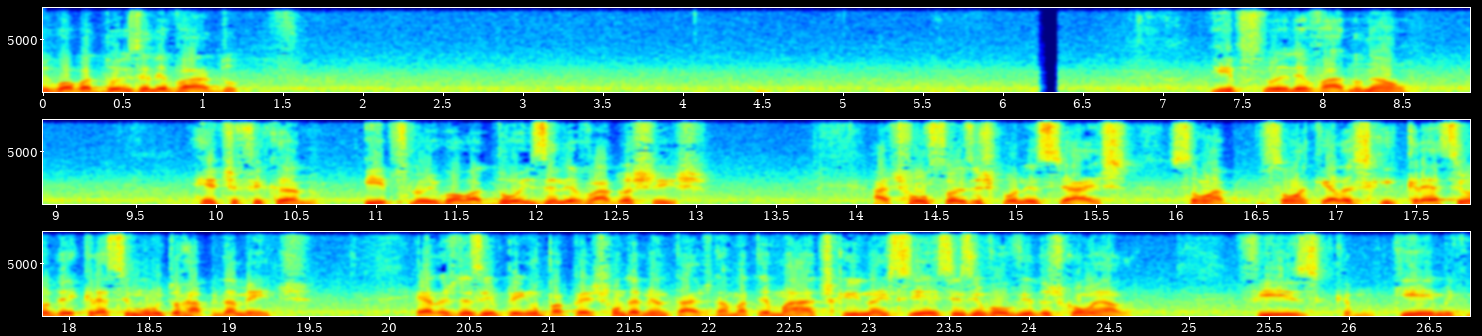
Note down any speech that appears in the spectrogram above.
igual a 2 elevado a y elevado não. Retificando, y igual a 2 elevado a x. As funções exponenciais são, a, são aquelas que crescem ou decrescem muito rapidamente. Elas desempenham papéis fundamentais na matemática e nas ciências envolvidas com ela: física, química,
